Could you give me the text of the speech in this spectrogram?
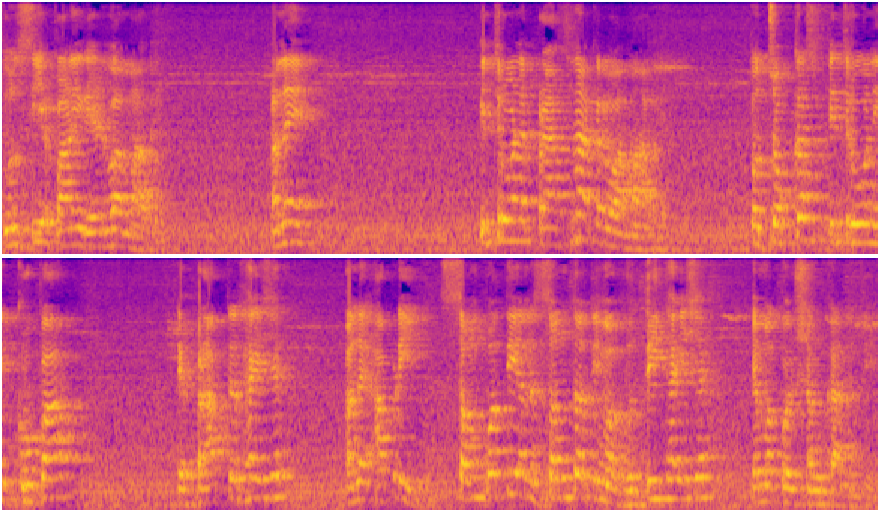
તુલસીએ પાણી રેડવામાં આવે, અને પિતૃઓને પ્રાર્થના કરવામાં આવે, તો ચોક્કસ પિતૃઓની કૃપા એ પ્રાપ્ત થાય છે અને આપણી સંપત્તિ અને સંતતિમાં વૃદ્ધિ થાય છે, એમાં કોઈ શંકા નથી.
